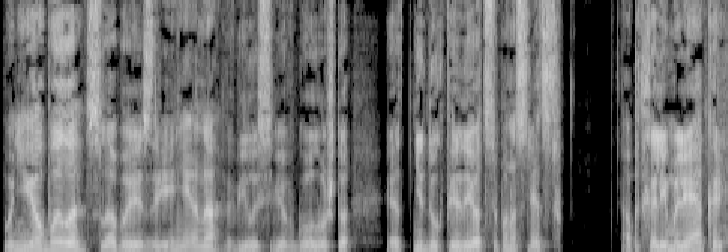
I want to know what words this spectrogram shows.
У нее было слабое зрение, она вбила себе в голову, что этот недуг передается по наследству. А подхалим лекарь,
